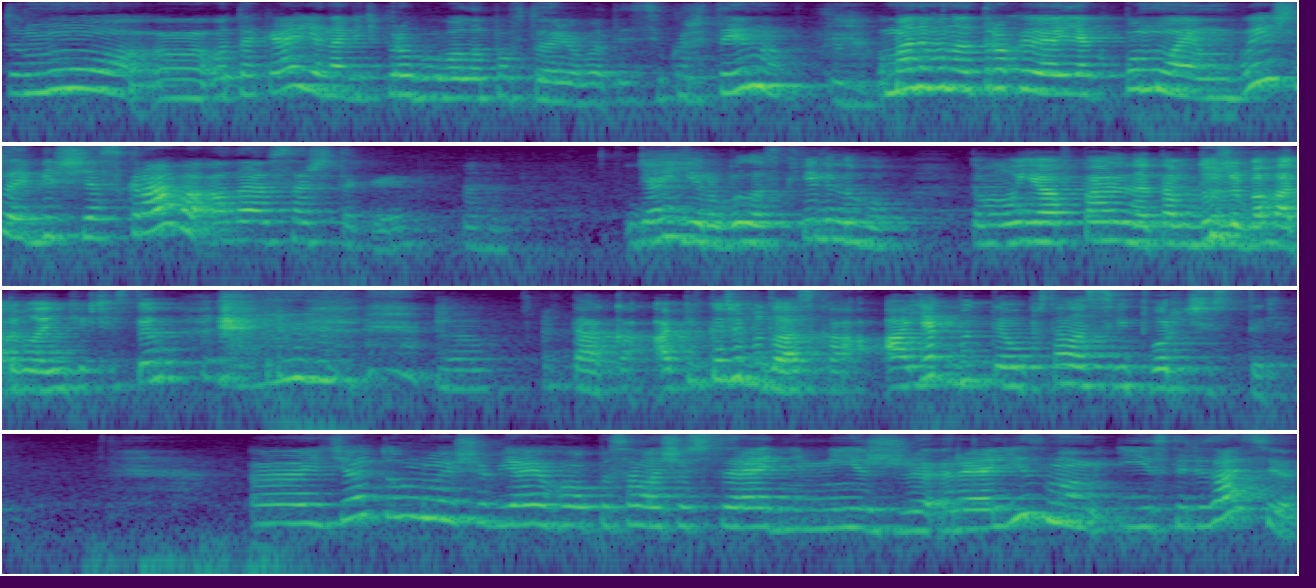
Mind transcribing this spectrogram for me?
тому е, отаке я навіть пробувала повторювати цю картину. У мене вона трохи як по-моєму вийшла і більш яскрава, але все ж таки. Я її робила з квілінгу, тому я впевнена, там дуже багато маленьких частин. Так, а підкажи, будь ласка, а як би ти описала свій творчий стиль? Е, Я думаю, щоб я його описала щось середнє між реалізмом і стилізацією,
